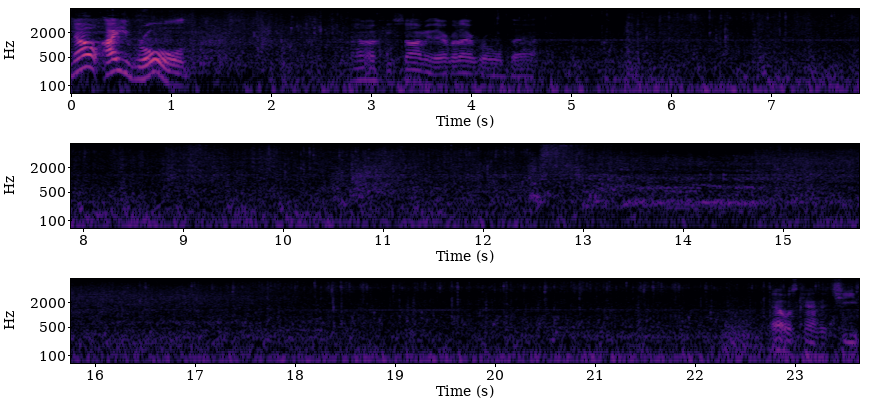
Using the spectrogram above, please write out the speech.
No, I rolled. I don't know if you saw me there, but I rolled that. That was kind of cheap.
